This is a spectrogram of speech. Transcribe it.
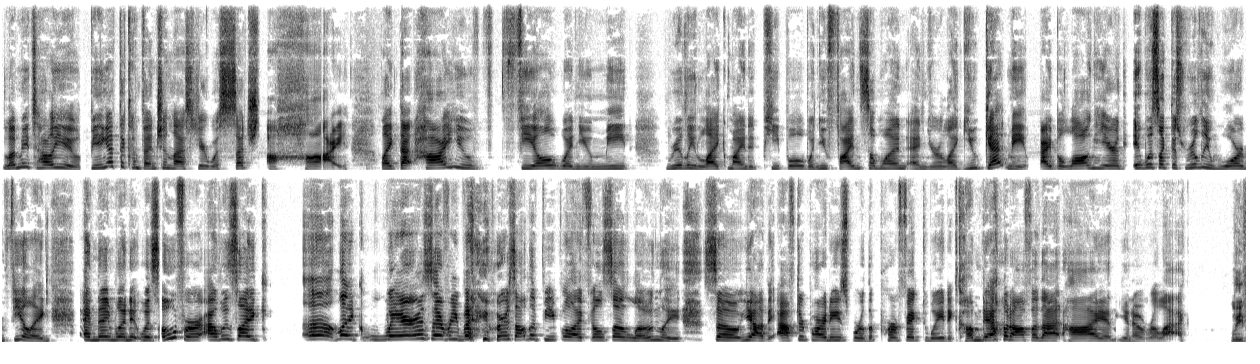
Let me tell you, being at the convention last year was such a high. Like that high you feel when you meet really like minded people, when you find someone and you're like, you get me, I belong here. It was like this really warm feeling. And then when it was over, I was like, uh, like where is everybody where's all the people i feel so lonely so yeah the after parties were the perfect way to come down off of that high and you know relax Lee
